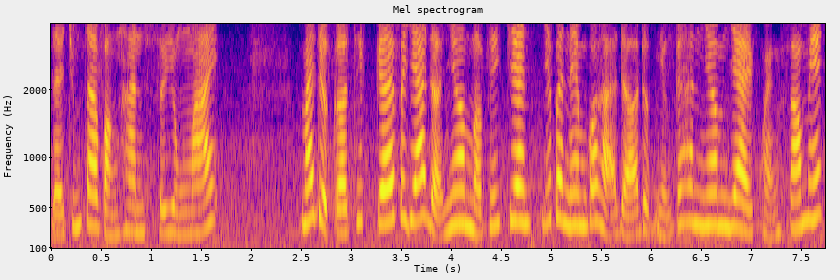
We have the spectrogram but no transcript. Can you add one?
để chúng ta vận hành sử dụng máy. Máy được thiết kế với giá đỡ nhôm ở phía trên, giúp anh em có thể đỡ được những cái thanh nhôm dài khoảng 6 mét.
